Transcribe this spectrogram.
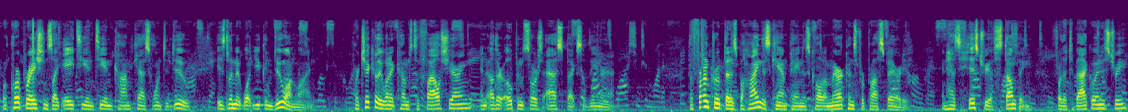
What corporations like AT&T and Comcast want to do is limit what you can do online, particularly when it comes to file sharing and other open source aspects of the internet. The front group that is behind this campaign is called Americans for Prosperity and has a history of stumping for the tobacco industry,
